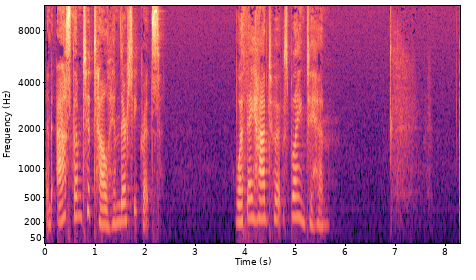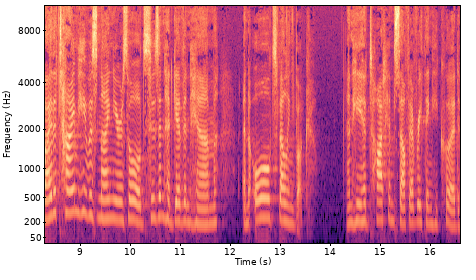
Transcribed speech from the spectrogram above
and ask them to tell him their secrets, what they had to explain to him. By the time he was nine years old, Susan had given him an old spelling book, and he had taught himself everything he could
